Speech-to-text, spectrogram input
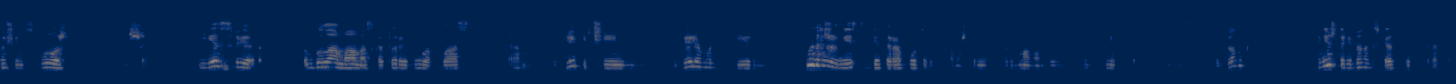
очень сложно отношения. Если была мама, с которой было классно, да, мы там пекли печенье, смотрели мультфильмы, мы даже вместе где-то работали, потому что некоторые мама были ну, некуда ребенка, конечно, ребенок сейчас будет страдать.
